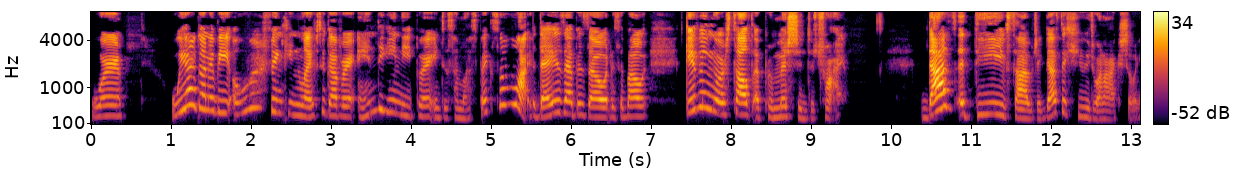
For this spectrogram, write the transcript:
where we are gonna be overthinking life together and digging deeper into some aspects of life. Today's episode is about giving yourself a permission to try. That's a deep subject, that's a huge one actually.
